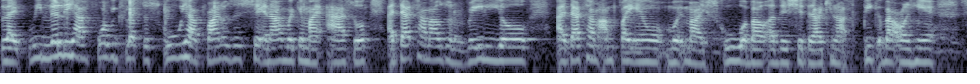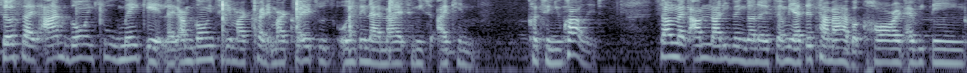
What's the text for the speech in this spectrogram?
like we literally have four weeks left of school. We have finals and shit and i'm working my ass off. At that time i was on the radio. At that time i'm fighting with my school about other shit that i cannot speak about on here. So it's like i'm going to make it. Like i'm going to get my credit. My credits was the only thing that mattered to me so i can continue college. So i'm like i'm not even gonna feel me? At this time i have a car and everything.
